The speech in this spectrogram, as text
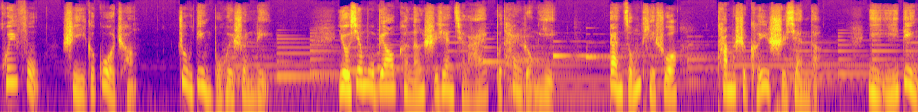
恢复是一个过程，注定不会顺利。有些目标可能实现起来不太容易，但总体说，他们是可以实现的。你一定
